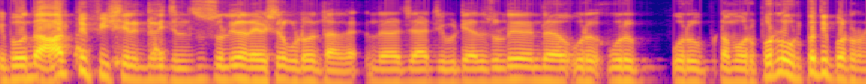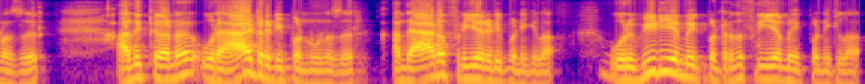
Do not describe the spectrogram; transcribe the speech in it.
இப்போ வந்து ஆர்டிஃபிஷியல் இன்டெலிஜென்ஸ் சொல்லி நிறைய விஷயம் கொண்டு வந்தாங்க. இந்த ஜிபிடி அது சொல்லி இந்த ஒரு ஒரு ஒரு நம்ம ஒரு பொருளை உற்பத்தி பண்ணுறோம்னா சார் அதுக்கான ஒரு ஆட் ரெடி பண்ணுவோம்ல சார் அந்த ஆடை ஃப்ரீயாக ரெடி பண்ணிக்கலாம். ஒரு வீடியோ மேக் பண்ணுறது ஃப்ரீயாக மேக் பண்ணிக்கலாம்.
